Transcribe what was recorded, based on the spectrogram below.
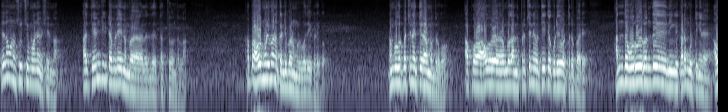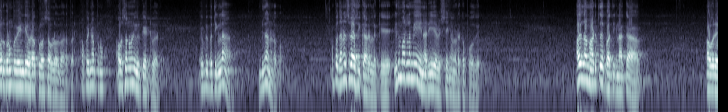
இதெல்லாம் ஒன்று சூட்சியமான விஷயந்தான் அது தெரிஞ்சுக்கிட்டாமலே நம்ம அதுலேருந்து தப்பிச்சு வந்துடலாம். அப்போ அவர் மூலிமா எனக்கு கண்டிப்பாக நம்மளுக்கு உதவி கிடைக்கும். நம்மளுக்கு ஒரு பிரச்சனை தீராமல் வந்திருக்கும். அப்போது அவர் நம்மளுக்கு அந்த பிரச்சனையை தீர்க்கக்கூடிய ஒருத்தர் இருப்பார். அந்த ஒருவர் வந்து நீங்கள் கடன் கொடுத்தீங்களே அவருக்கு ரொம்ப வேண்டியவராக க்ளோஸாக உள்ளவராக இருப்பார். அப்போ என்ன பண்ணும்? அவர் சொன்னோன்னு இவர் கேட்டுருவார். எப்படி பார்த்தீங்களா? அப்படி தான் நடக்கும். அப்போ தனுசு ராசிக்காரர்களுக்கு இது மாதிரிலாமே நிறைய விஷயங்கள் நடக்க போகுது. அது நம்ம அடுத்தது பார்த்தீங்கன்னாக்கா அவர்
